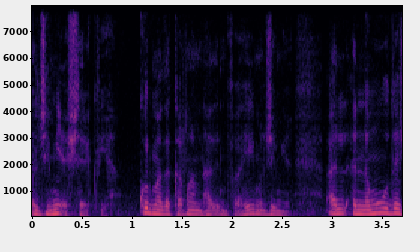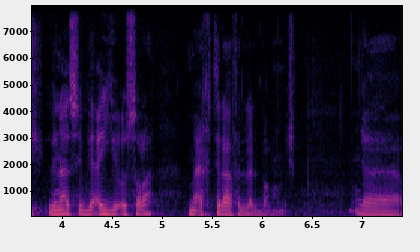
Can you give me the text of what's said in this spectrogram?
الجميع يشترك فيها. كل ما ذكرناه من هذه المفاهيم الجميع. ال- النموذج يناسب لأي أسرة. مع اختلاف ال- البرامج آه،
